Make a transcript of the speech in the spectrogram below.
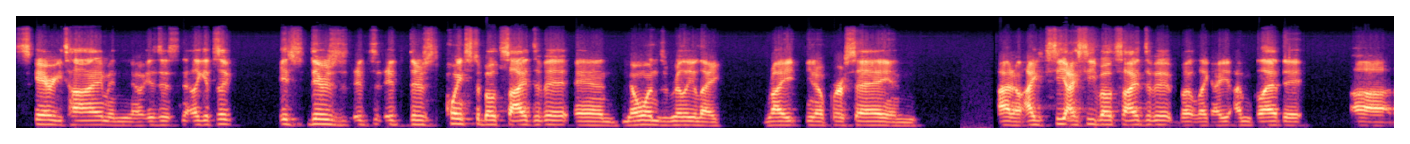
scary time. And you know, is this like it's a it's there's it's it, there's points to both sides of it, and no one's really like right, you know, per se. And I don't know. I see I see both sides of it, but like I, I'm glad that uh,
